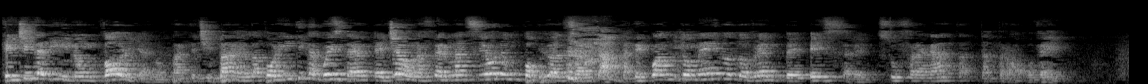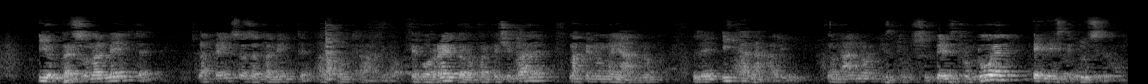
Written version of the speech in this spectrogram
Che i cittadini non vogliano partecipare alla politica, questa è già un'affermazione un po' più azzardata, che quantomeno dovrebbe essere suffragata da prove. Io personalmente la penso esattamente al contrario, che vorrebbero partecipare ma che non ne hanno le, i canali, non hanno le strutture e le istituzioni.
